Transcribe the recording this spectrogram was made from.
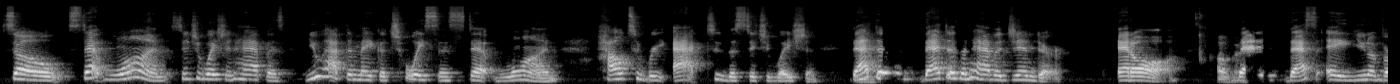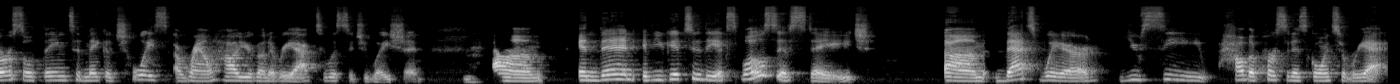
So, step one, situation happens. You have to make a choice in step one how to react to the situation. That mm. doesn't that doesn't have a gender at all. Okay. That is, that's a universal thing to make a choice around how you're going to react to a situation. Mm. Um, and then if you get to the explosive stage, um, that's where you see how the person is going to react.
